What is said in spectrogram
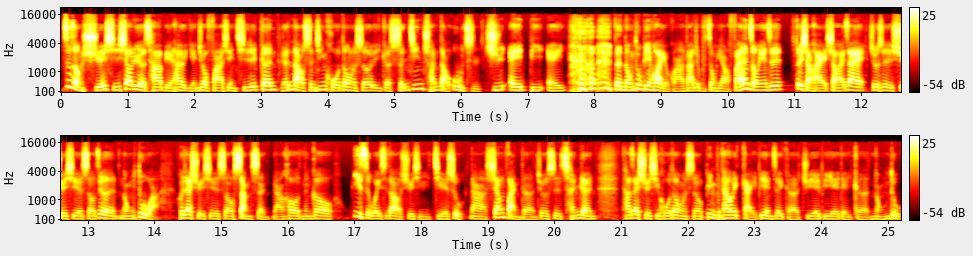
这种学习效率的差别，还有研究发现，其实跟人脑神经活动的时候的一个神经传导物质 GABA 的浓度变化有关啊，大家就不重要。反正总而言之，对小孩，小孩在就是学习的时候，这个浓度啊，会在学习的时候上升，然后能够。一直维持到学习结束。那相反的，就是成人他在学习活动的时候，并不太会改变这个 GABA 的一个浓度。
